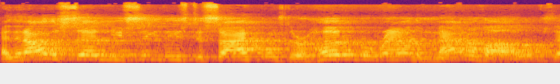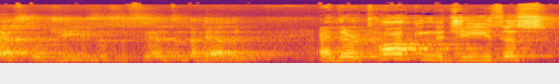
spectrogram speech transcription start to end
and then all of a sudden you see these disciples, they're huddled around the Mount of Olives. That's where Jesus ascends into heaven, and they're talking to Jesus.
